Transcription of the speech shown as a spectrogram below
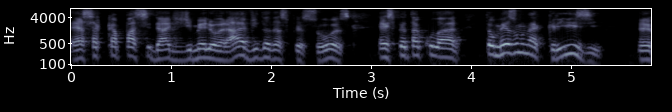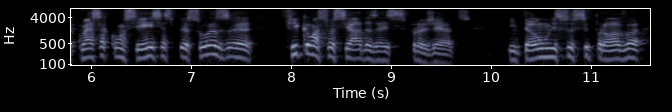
essa capacidade de melhorar a vida das pessoas é espetacular. Então, mesmo na crise, com essa consciência, as pessoas ficam associadas a esses projetos. Então, isso se prova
